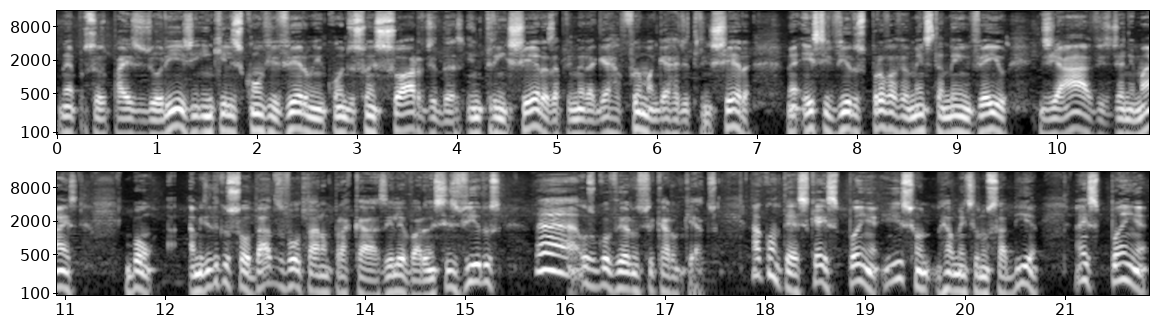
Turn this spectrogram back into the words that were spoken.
né, para os seus países de origem, em que eles conviveram em condições sórdidas, em trincheiras, a Primeira Guerra foi uma guerra de trincheira, né, esse vírus provavelmente também veio de aves, de animais, Bom, à medida que os soldados voltaram para casa e levaram esses vírus, ah, os governos ficaram quietos. Acontece que a Espanha, e isso realmente eu não sabia, a Espanha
